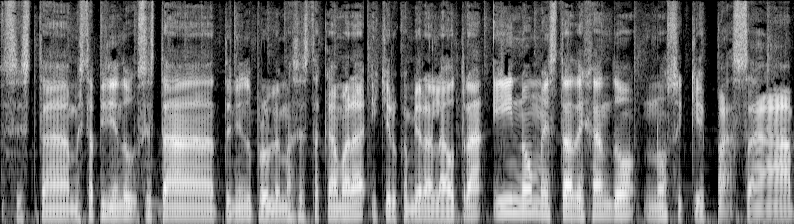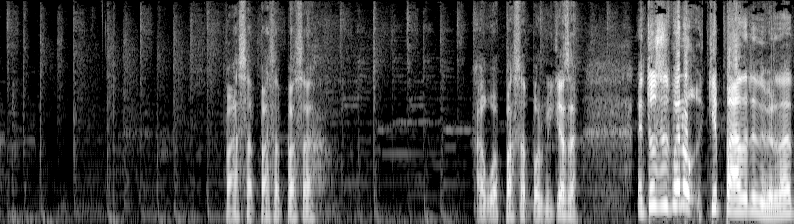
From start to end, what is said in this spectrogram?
se está, me está pidiendo, se está teniendo problemas esta cámara y quiero cambiar a la otra y no me está dejando, no sé qué pasa. Pasa, pasa, pasa. Agua pasa por mi casa. Entonces, bueno, qué padre, de verdad.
